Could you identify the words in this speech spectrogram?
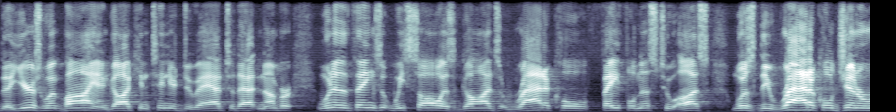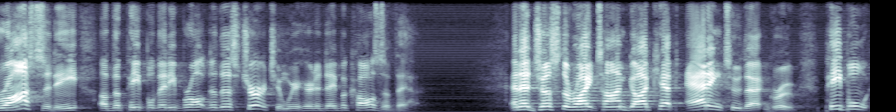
the years went by and God continued to add to that number, one of the things that we saw as God's radical faithfulness to us was the radical generosity of the people that He brought to this church. And we're here today because of that. And at just the right time, God kept adding to that group people,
